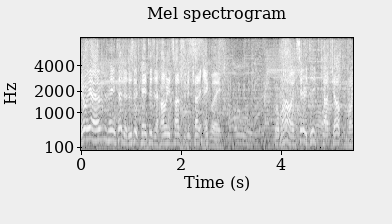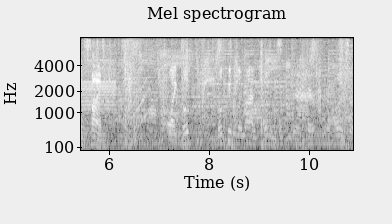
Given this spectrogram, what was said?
You know, yeah, I haven't been paying attention. I just been paying attention to how many times they've been trying to egg lay. But wow, Incendiary did catch up among this time. Like both both people don't know how to kill them, their character, their opponents, so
